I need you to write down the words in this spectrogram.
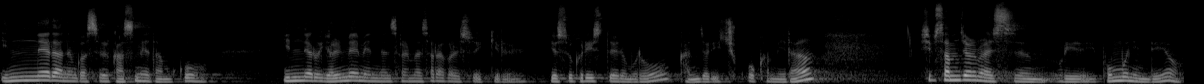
인내라는 것을 가슴에 담고 인내로 열매 맺는 삶을 살아갈 수 있기를 예수 그리스도 이름으로 간절히 축복합니다. 13절 말씀 우리 본문인데요.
